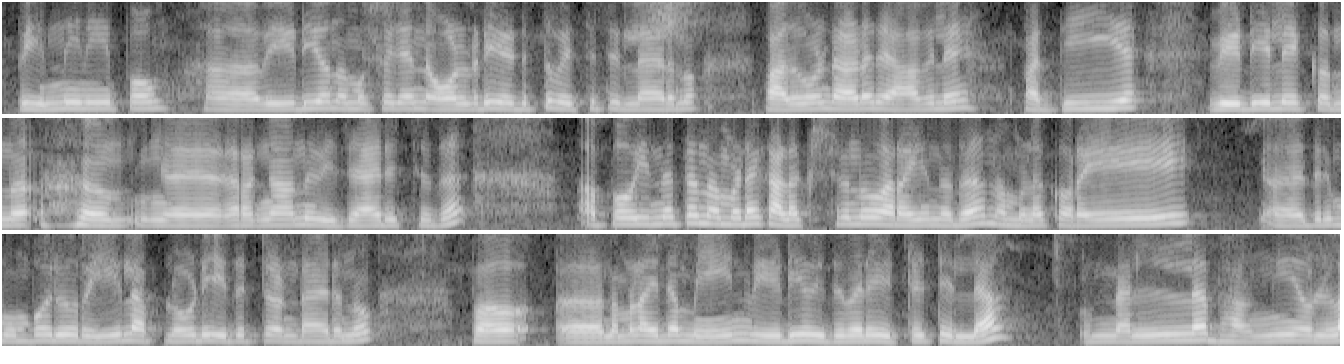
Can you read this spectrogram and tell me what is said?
അപ്പോൾ ഇന്ന് ഇനിയിപ്പം വീഡിയോ നമുക്ക് ഞാൻ ഓൾറെഡി എടുത്തു വെച്ചിട്ടില്ലായിരുന്നു. അപ്പോൾ അതുകൊണ്ടാണ് രാവിലെ പതിയെ വീഡിയോയിലേക്കൊന്ന് ഇറങ്ങാമെന്ന് വിചാരിച്ചത്. അപ്പോൾ ഇന്നത്തെ നമ്മുടെ കളക്ഷൻ എന്ന് പറയുന്നത് നമ്മൾ കുറേ ഇതിനു മുമ്പ് ഒരു റീൽ അപ്ലോഡ് ചെയ്തിട്ടുണ്ടായിരുന്നു. അപ്പോൾ നമ്മൾ അതിന്റെ മെയിൻ വീഡിയോ ഇതുവരെ ഇട്ടിട്ടില്ല. നല്ല ഭംഗിയുള്ള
